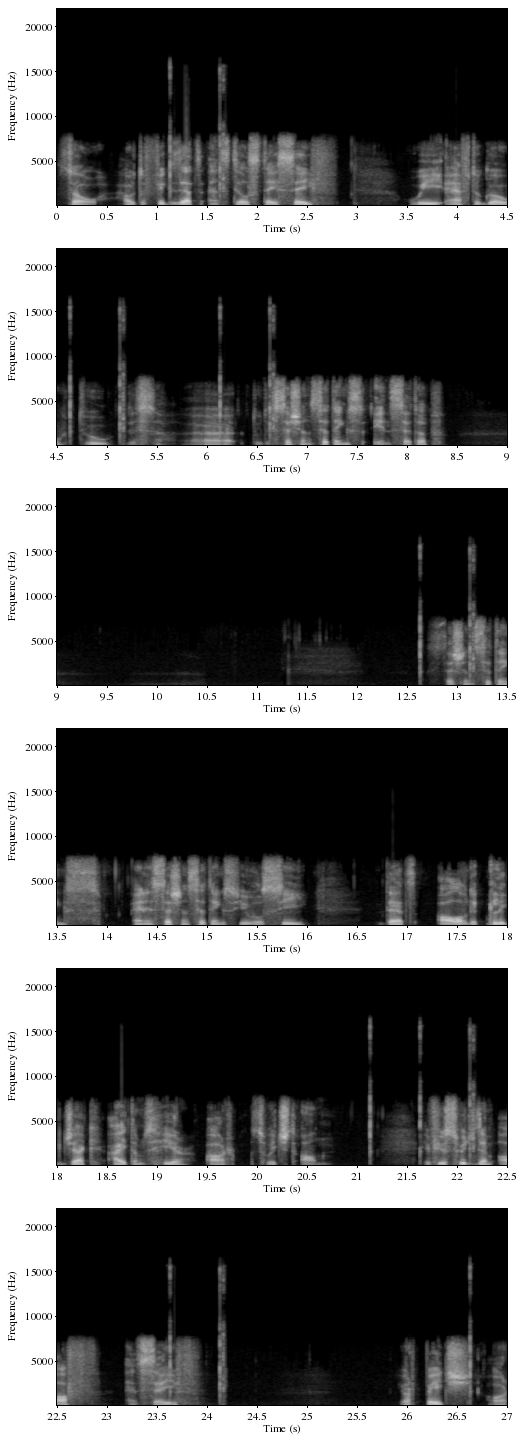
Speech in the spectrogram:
So how to fix that and still stay safe? We have to go to this uh, to the session settings in setup. Session settings. And in session settings, you will see that all of the ClickJack items here are switched on. If you switch them off and save, your page or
